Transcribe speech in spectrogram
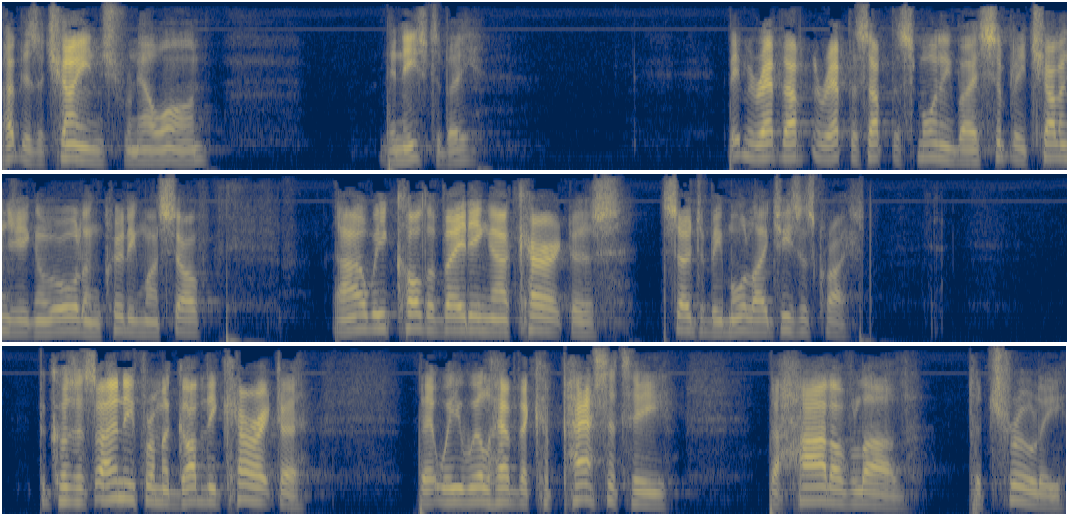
I hope there's a change from now on. There needs to be. Let me wrap, up, wrap this up this morning by simply challenging you all, including myself. Are we cultivating our characters so to be more like Jesus Christ? Because it's only from a godly character that we will have the capacity, the heart of love, to truly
